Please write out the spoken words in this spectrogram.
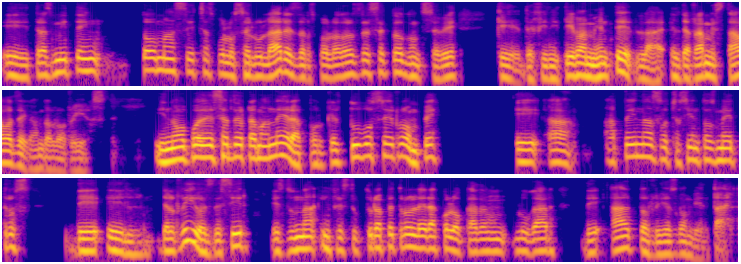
eh, transmiten tomas hechas por los celulares de los pobladores del sector donde se ve que definitivamente el derrame estaba llegando a los ríos. Y no puede ser de otra manera, porque el tubo se rompe eh, a apenas 800 metros de del río, es decir, es una infraestructura petrolera colocada en un lugar de alto riesgo ambiental.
